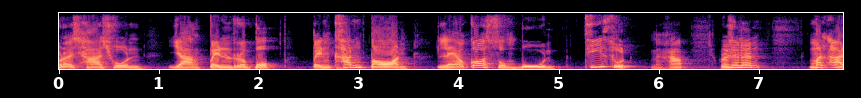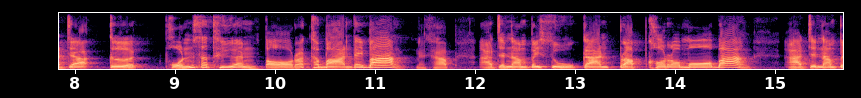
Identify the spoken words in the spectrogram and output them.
ประชาชนอย่างเป็นระบบเป็นขั้นตอนแล้วก็สมบูรณ์ที่สุดนะครับ เพราะฉะนั้นมันอาจจะเกิด ผลสะเทือนต่อรัฐบาลได้บ้างนะครับ อาจจะนำไปสู่การปรับคอรมอบ้าง อาจจะนำไป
